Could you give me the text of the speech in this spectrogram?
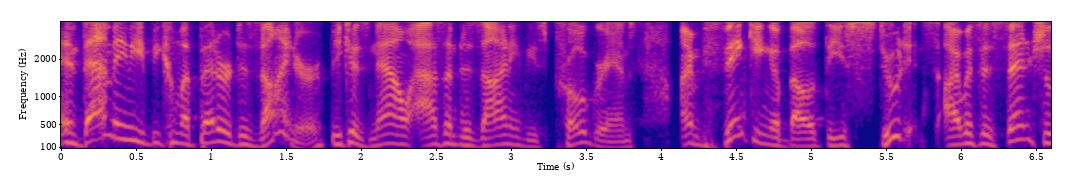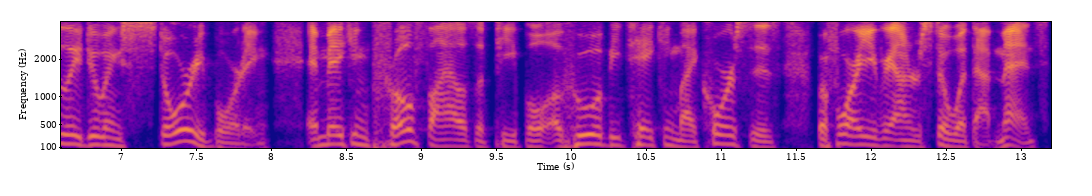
And that made me become a better designer because now, as I'm designing these programs, I'm thinking about these students. I was essentially doing storyboarding and making profiles of people of who will be taking my courses before I even understood what that meant.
